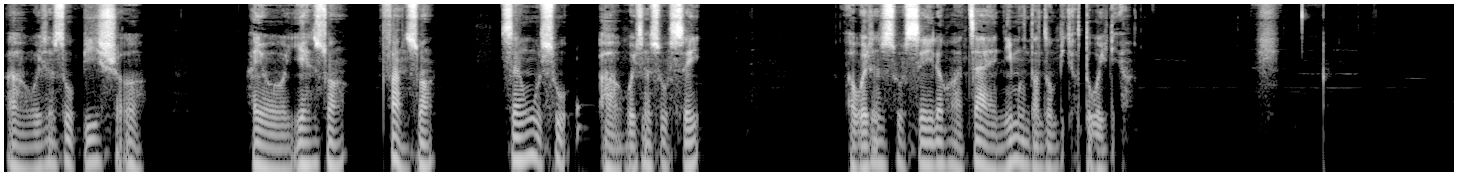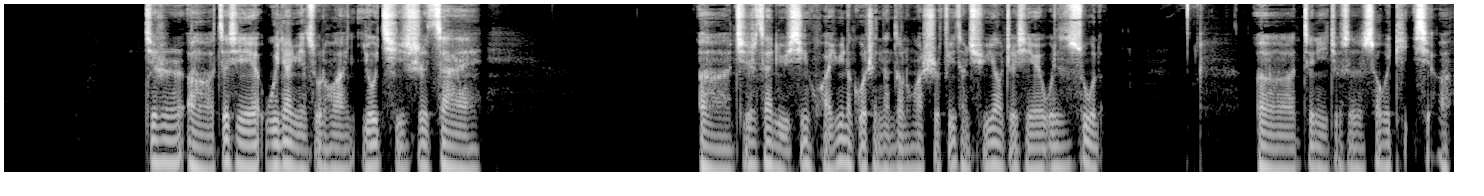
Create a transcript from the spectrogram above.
啊，维生素 B 十二，还有烟酸、泛酸、生物素啊，维生素 C，啊，维生素 C 的话，在柠檬当中比较多一点啊。其实，呃，这些微量元素的话，尤其是在，呃，其实，在女性怀孕的过程当中的话，是非常需要这些维生素的。呃，这里就是稍微提一下啊。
